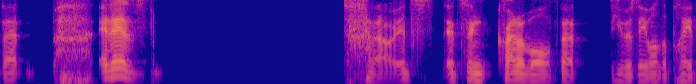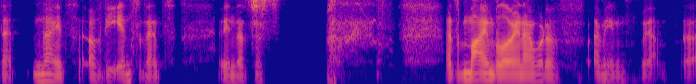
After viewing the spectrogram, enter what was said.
that it is I don't know, it's it's incredible that he was able to play that night of the incident. I mean, that's just that's mind blowing. I would have, I mean, yeah, uh,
